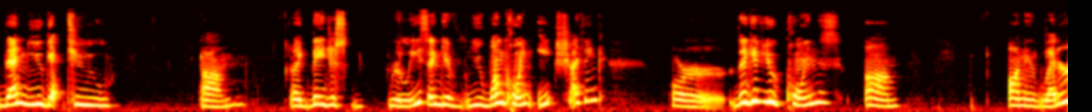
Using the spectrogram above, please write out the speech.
then you get to um like they just release and give you one coin each, I think. Or they give you coins um on a letter,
